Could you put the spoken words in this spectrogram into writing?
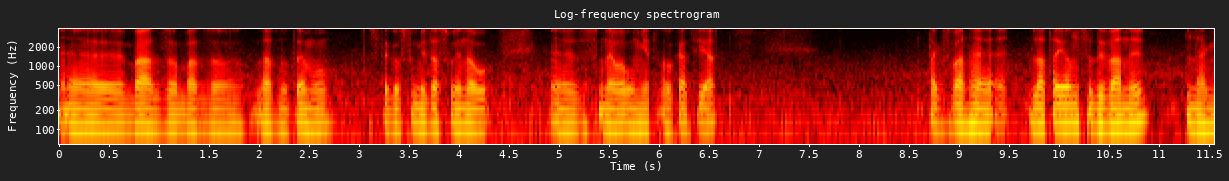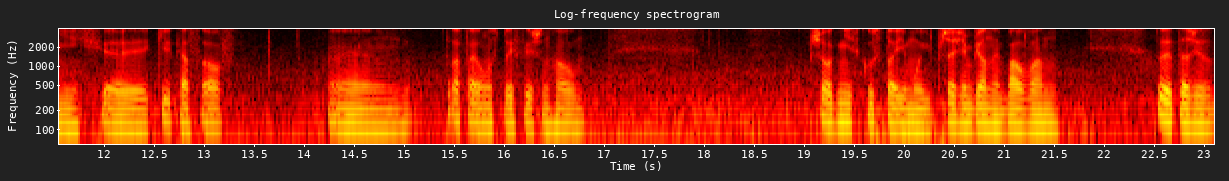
e, bardzo, bardzo dawno temu. Z tego w sumie zasłynął, e, zasłynęła u mnie ta lokacja. Tak zwane latające dywany. Na nich e, kilka sof, trofeum z PlayStation Home. Przy ognisku stoi mój przeziębiony bałwan, który też, jest,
